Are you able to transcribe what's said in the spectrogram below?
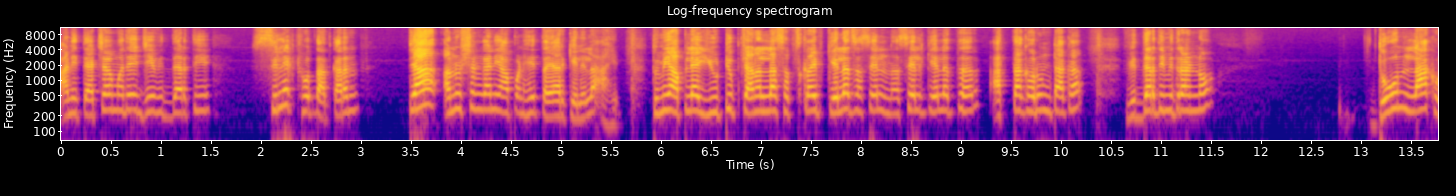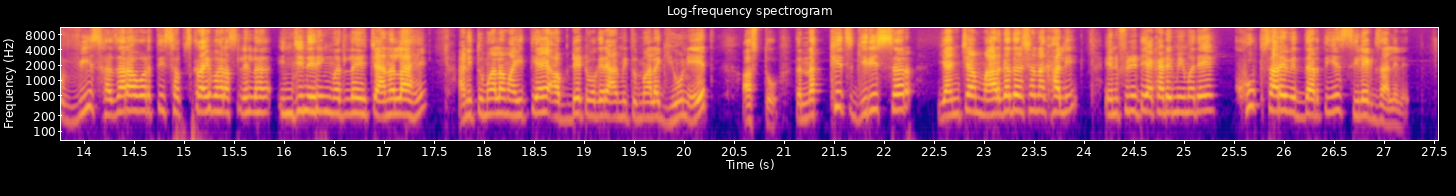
आणि त्याच्यामध्ये जे विद्यार्थी सिलेक्ट होतात कारण त्या अनुषंगाने आपण हे तयार केलेलं आहे. तुम्ही आपल्या यूट्यूब चॅनलला सबस्क्राईब केलंच असेल नसेल केलं तर आत्ता करून टाका. विद्यार्थी मित्रांनो दोन लाख वीस हजारावरती सबस्क्रायबर असलेलं इंजिनिअरिंगमधलं हे चॅनल आहे आणि तुम्हाला माहिती आहे अपडेट वगैरे आम्ही तुम्हाला घेऊन येत असतो. तर नक्कीच गिरीश सर यांच्या मार्गदर्शनाखाली इन्फिनिटी अकॅडमीमध्ये खूप सारे विद्यार्थी हे सिलेक्ट झालेले आहेत.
